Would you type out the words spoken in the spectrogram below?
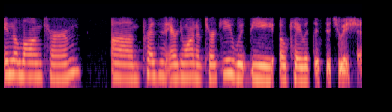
in the long term, um, President Erdogan of Turkey would be okay with this situation.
